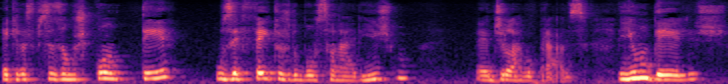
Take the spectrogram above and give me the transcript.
é que nós precisamos conter os efeitos do bolsonarismo é, de largo prazo. E um deles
